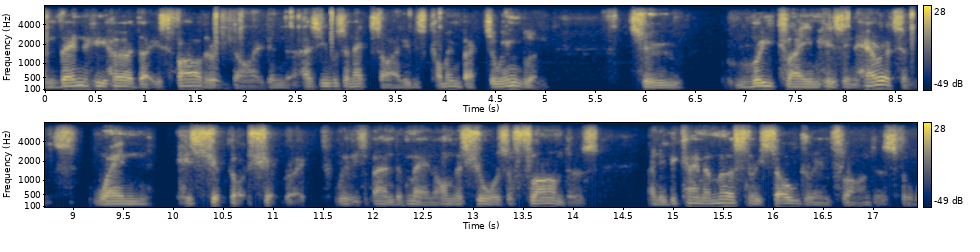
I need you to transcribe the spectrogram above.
And then he heard that his father had died. And as he was an exile, he was coming back to England to reclaim his inheritance when his ship got shipwrecked with his band of men on the shores of Flanders, and he became a mercenary soldier in Flanders for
